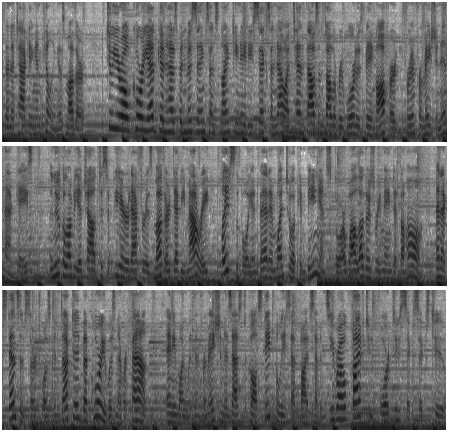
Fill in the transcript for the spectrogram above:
then attacking and killing his mother. Two year old Corey Edkin has been missing since 1986, and now a $10,000 reward is being offered for information in that case. The New Columbia child disappeared after his mother, Debbie Mowry, placed the boy in bed and went to a convenience store while others remained at the home. An extensive search was conducted, but Corey was never found. Anyone with information is asked to call state police at 570 524 2662.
